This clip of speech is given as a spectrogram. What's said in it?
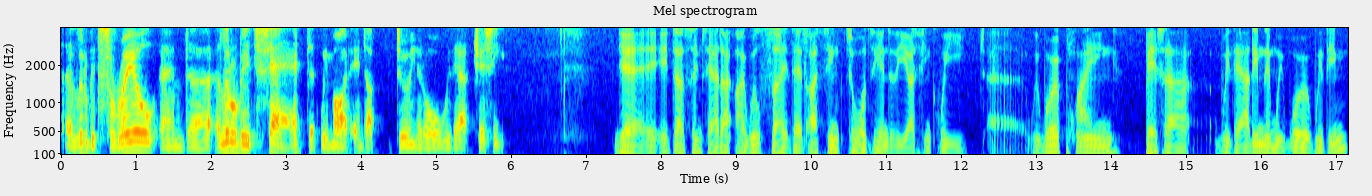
a little bit surreal and uh, a little bit sad that we might end up doing it all without Jesse. Yeah, it, it does seem sad. I, I, will say that I think towards the end of the year, I think we uh, we were playing better without him than we were with him.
